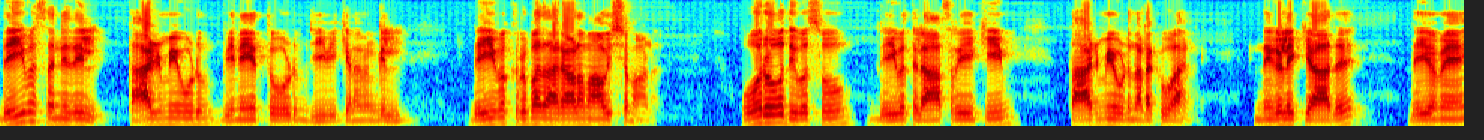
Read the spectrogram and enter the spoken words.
ദൈവസന്നിധിയിൽ താഴ്മയോടും വിനയത്തോടും ജീവിക്കണമെങ്കിൽ ദൈവകൃപ ധാരാളം ആവശ്യമാണ്. ഓരോ ദിവസവും ദൈവത്തിൽ ആശ്രയിക്കുകയും താഴ്മയോട് നടക്കുവാൻ നിഗളിക്കാതെ ദൈവമേ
